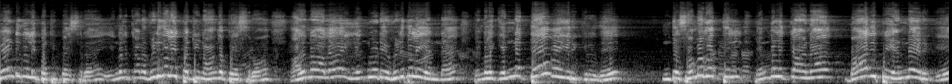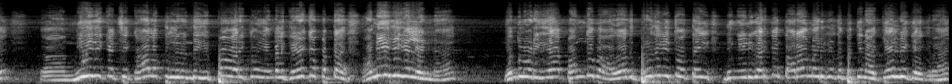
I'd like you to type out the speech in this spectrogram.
வேண்டுதலை பத்தி பேசுறேன். எங்களுக்கான விடுதலை பற்றி நாங்க பேசுறோம். அதனால எங்களுடைய விடுதலை என்ன? எங்களுக்கு என்ன தேவை இருக்கிறது? இந்த சமூகத்தில் எங்களுக்கான பாதிப்பு என்ன இருக்கு? நீதி கட்சி காலத்தில் இருந்து இப்ப வரைக்கும் எங்களுக்கு இழைக்கப்பட்ட அநீதிகள் என்ன? எங்களுடைய பங்கு அதாவது பிரதிநிதித்துவத்தை நீங்க இனி வரைக்கும் தராம இருக்கிறத பத்தி நான் கேள்வி கேட்கிறேன்.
